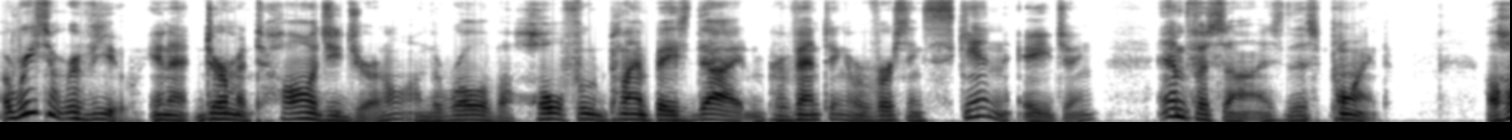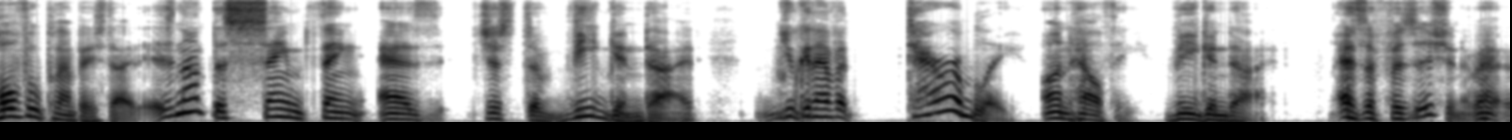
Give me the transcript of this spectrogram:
A recent review in a dermatology journal on the role of a whole food plant-based diet in preventing or reversing skin aging emphasized this point. A whole food plant-based diet is not the same thing as just a vegan diet. You can have a terribly unhealthy vegan diet. As a physician, uh,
